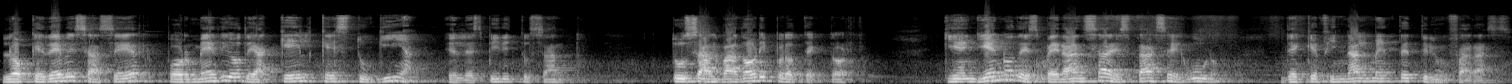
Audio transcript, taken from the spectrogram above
lo que debes hacer por medio de aquel que es tu guía, el Espíritu Santo, tu Salvador y protector, quien lleno de esperanza está seguro de que finalmente triunfarás.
